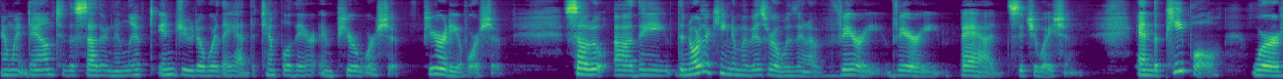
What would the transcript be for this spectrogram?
and went down to the southern and lived in Judah where they had the temple there and pure worship, purity of worship. So uh, the the northern kingdom of Israel was in a very very bad situation, and the people were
